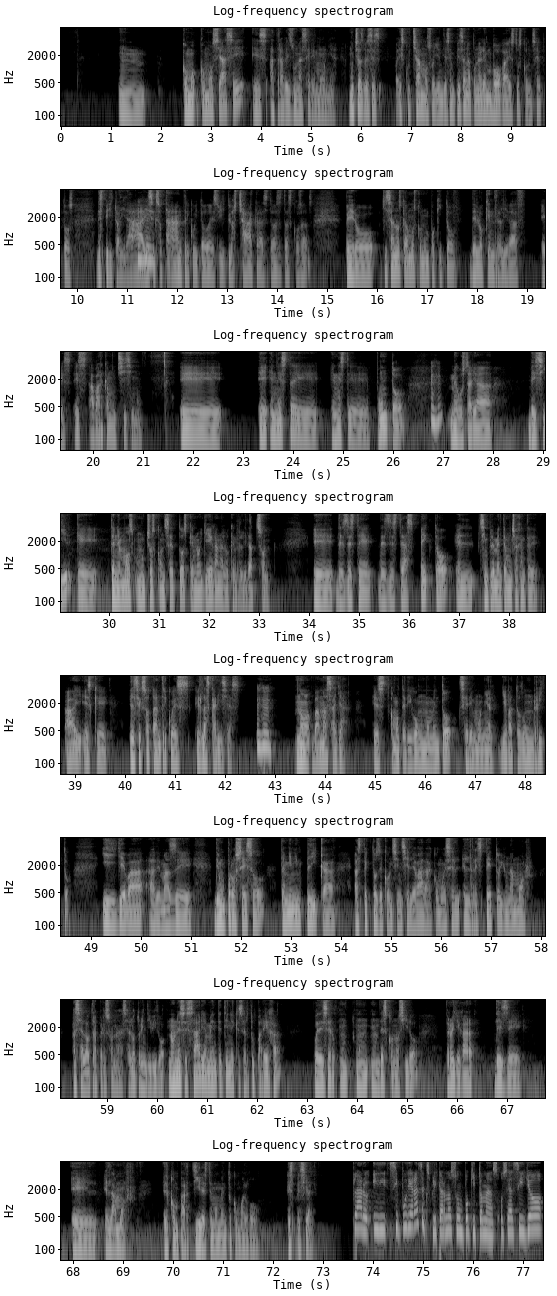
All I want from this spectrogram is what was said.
Mm, como, se hace es a través de una ceremonia. Muchas veces escuchamos hoy en día, se empiezan a poner en boga estos conceptos de espiritualidad y sexo tántrico y todo eso, y los chakras y todas estas cosas, pero quizá nos quedamos con un poquito de lo que en realidad es, es abarca muchísimo. Eh, eh, en, este, en este punto, me gustaría decir que tenemos muchos conceptos que no llegan a lo que en realidad son. Eh, desde, este, desde este aspecto, el, simplemente mucha gente, ay, es que el sexo tántrico es, es las caricias. No, va más allá. Es, como te digo, un momento ceremonial. Lleva todo un rito y lleva, además de, de un proceso, también implica aspectos de conciencia elevada, como es el, el, respeto y un amor hacia la otra persona, hacia el otro individuo. No necesariamente tiene que ser tu pareja, puede ser un, un, un desconocido, pero llegar desde el, el amor, el compartir este momento como algo especial. Claro, y si pudieras explicarnos un poquito más, o sea, si yo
